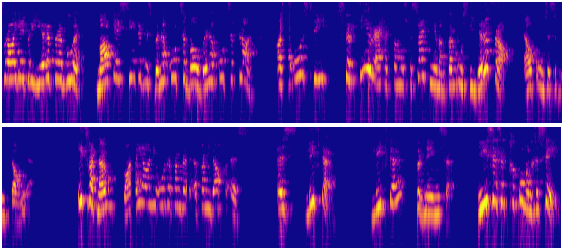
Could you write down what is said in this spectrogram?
Vra jy vir die Here vir 'n woord? Maak jy seker dis binne God se wil, binne God se plan? As ons die struktuur reg het van ons besluitneming, kan ons die Here vra, help ons asseblief daarmee. Iets wat nou baie aan die orde van die van die dag is, is liefde. Liefde vir mense. Jesus het gekom en gesê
